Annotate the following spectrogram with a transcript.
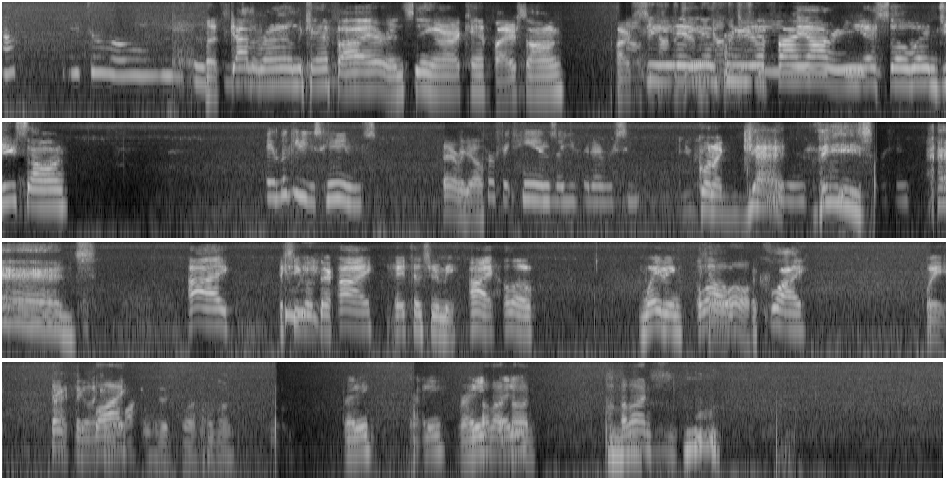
Let's gather around the campfire and sing our campfire song. Our Oh, C you A got the gym, you N got the P gym. F I R E S O N G song. Hey, look at these hands. There we go. Perfect hands that you could ever see. You gonna get these hands? Hi. I see you up there. Hi. Pay attention to me. Hi. Hello. I'm waving. Hello. Hello. McFly. Wait. I Thank feel like I'm walking to the door. Hold on. Ready? Ready? Ready? Hold on, Ready? hold on. Hold on.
